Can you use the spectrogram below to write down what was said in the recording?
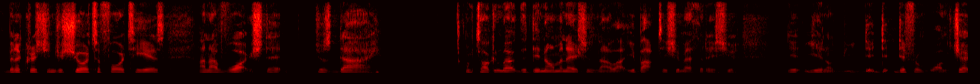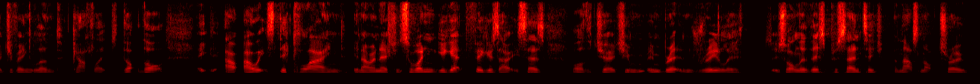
I've been a Christian just short of 40 years, and I've watched it just die. I'm talking about the denominations now, like your Baptist, your Methodist, your, you know, different ones, Church of England, Catholics, how it's declined in our nation. So when you get figures out, it says, oh, the church in, in Britain's really, it's only this percentage. And that's not true,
